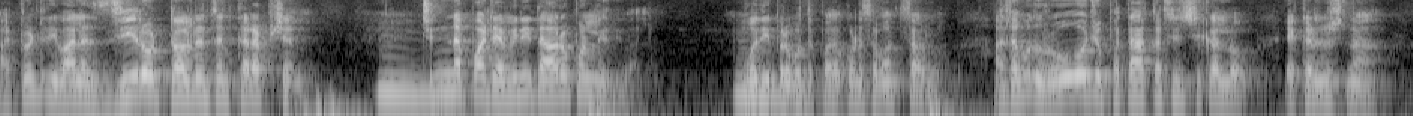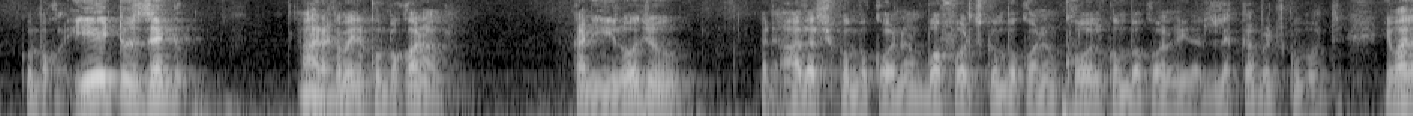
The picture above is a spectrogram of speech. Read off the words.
అటువంటిది ఇవాళ జీరో టాలరెన్స్ అండ్ కరప్షన్. చిన్నపాటి అవినీతి ఆరోపణ లేదు ఇవాళ. మోదీ ప్రభుత్వం పదకొండు సంవత్సరాలు అంతకుముందు రోజు పతాక శీర్షికల్లో ఎక్కడ చూసినా కుంభకోణం. ఏ టు జెడ్ ఆ రకమైన కుంభకోణాలు. కానీ ఈరోజు మరి ఆదర్శ కుంభకోణం బోఫోర్స్ కుంభకోణం కోల్ కుంభకోణం ఇలా లెక్క పెట్టుకోబోతుంది ఇవాళ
